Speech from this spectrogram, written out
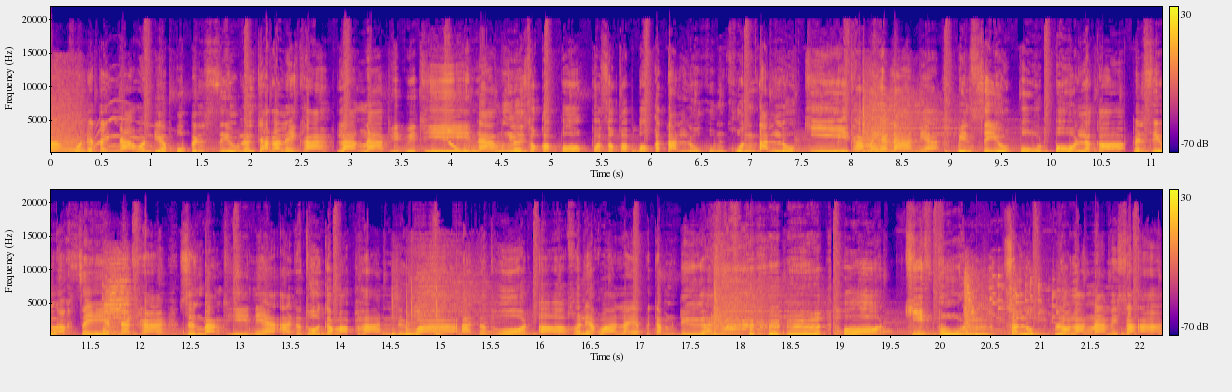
บางคนเนี่ยแต่งหน้าวันเดียวปุ๊บเป็นสิวเนื่องจากอะไรคะ ล้างหน้าผิดวิธี หน้ามึงเลยสกปรกพอสกปรกก็ตันรูขุมขนตันรูกีทำให้หน้าเนี่ยเป็นสิวปูดโปนแล้วก็เป็นสิวอักเสบนะคะ ซึ่งบางทีเนี่ยอาจจะโทษกรรมพันธุ์หรือว่าอาจจะโทษเอ่อเขาเรียกว่าอะไรประจำเดือนโทษขี้ฝุ่นสรุปเราล้างหน้าไม่สะอาด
